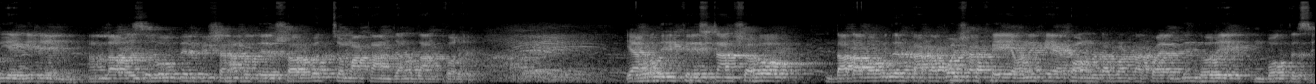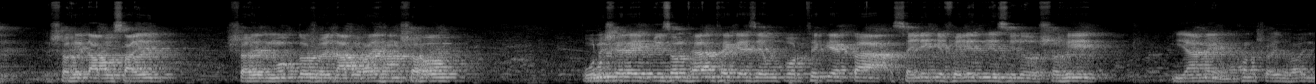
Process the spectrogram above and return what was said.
দিয়ে গেলেন, আল্লাহ ওই যুবকদেরকে শাহাদতের সর্বোচ্চ মাকাম যেন দান করে। ইয়াহুদি, খ্রিস্টান সহ দাদা বাবুদের টাকা পয়সা খেয়ে অনেকে এখন উল্টাপাল্টা কয়েকদিন ধরে বলতেছে। শহীদ আবু সাইদ, শহীদ মুগ্ধ, শহীদ আবু রায়হান সহ পুলিশের এই পিছন ভ্যান থেকে যে উপর থেকে একটা ছেলেকে ফেলে দিয়েছিল, শহীদ ইয়ামেন। এখনও শহীদ হয়নি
